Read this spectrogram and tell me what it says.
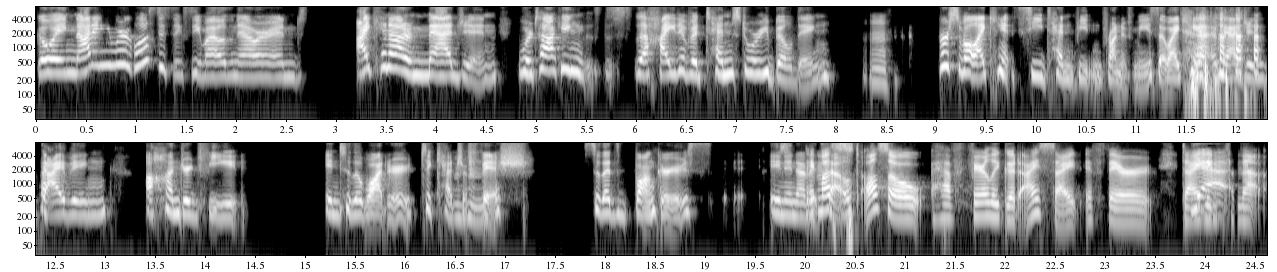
going not anywhere close to 60 miles an hour and i cannot imagine we're talking the height of a 10 story building Mm. first of all i can't see 10 feet in front of me so i can't imagine diving 100 feet into the water to catch a Mhm. fish so that's bonkers in and of They itself must also have fairly good eyesight if they're diving Yeah. from that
